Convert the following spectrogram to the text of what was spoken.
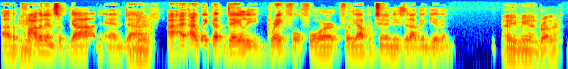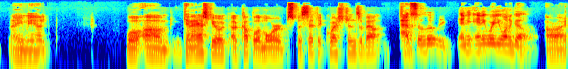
uh, the Amen. providence of God, and uh, I, I wake up daily grateful for for the opportunities that I've been given. Amen, brother. Amen. Well, um, can I ask you a, a couple of more specific questions about? Absolutely. Any anywhere you want to go. All right.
